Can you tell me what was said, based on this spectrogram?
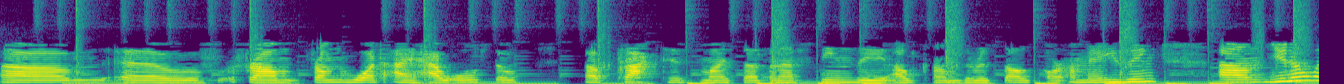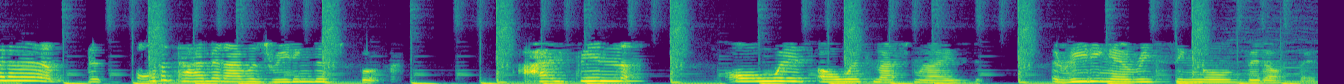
um, uh, from from what I have also uh, practiced myself, and I've seen the outcome. The results are amazing. Um, you know, when I the, all the time when I was reading this book, I've been always, always mesmerized reading every single bit of it.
